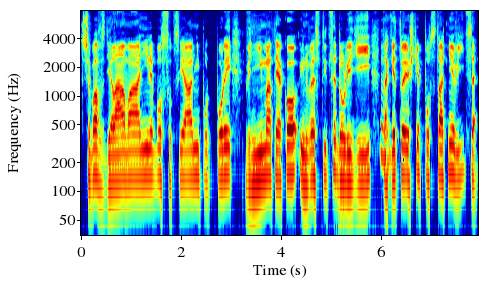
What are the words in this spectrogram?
třeba vzdělávání nebo sociální podpory vnímat jako investice do lidí, hmm. tak je to ještě podstatně více.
